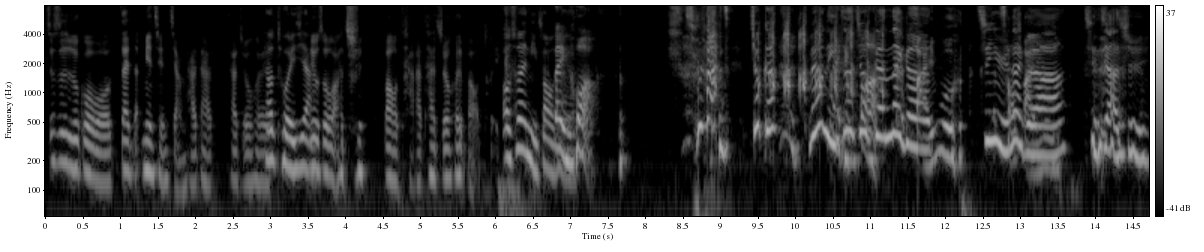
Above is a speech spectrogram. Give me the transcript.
就是，如果我在面前讲他，他他就会他推一下。比如说我要去抱他，他就会把我推开。哦，所以你抱他？废话。就跟没有你这就跟那个白目金鱼那个啊亲下去，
